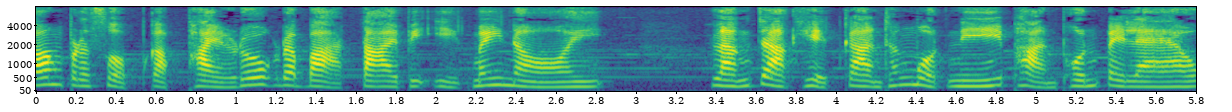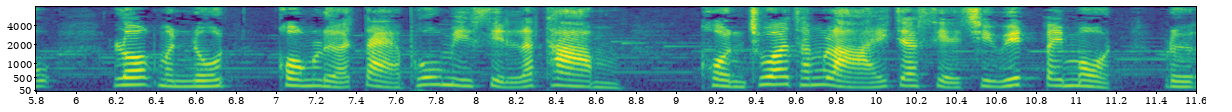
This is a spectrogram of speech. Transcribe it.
ต้องประสบกับภัยโรคระบาดตายไปอีกไม่น้อย หลังจากเหตุการณ์ทั้งหมดนี้ผ่านพ้นไปแล้ว โลกมนุษย์คงเหลือแต่ผู้มีศีลธรรม คนชั่วทั้งหลายจะเสียชีวิตไปหมด หรือ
